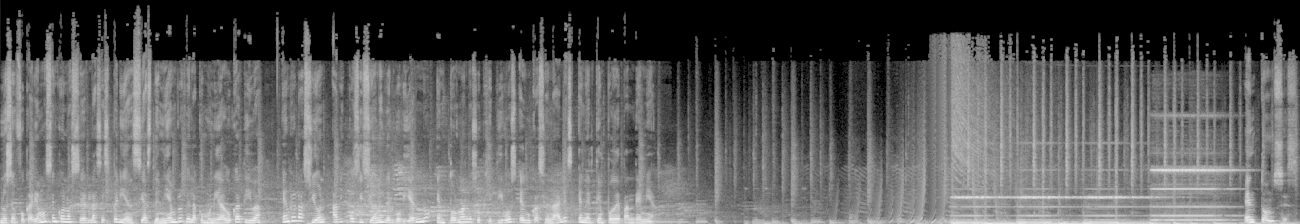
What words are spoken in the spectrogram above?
nos enfocaremos en conocer las experiencias de miembros de la comunidad educativa en relación a disposiciones del gobierno en torno a los objetivos educacionales en el tiempo de pandemia. Entonces,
